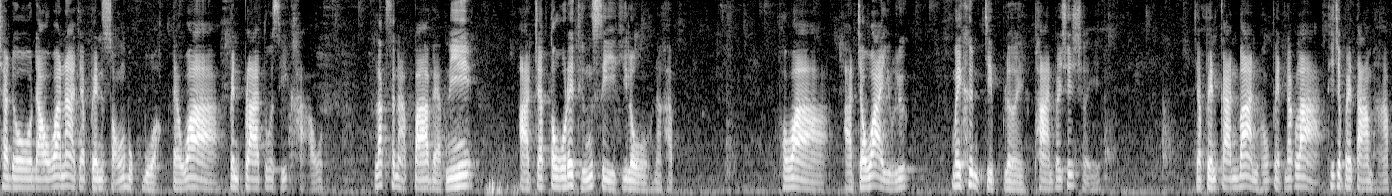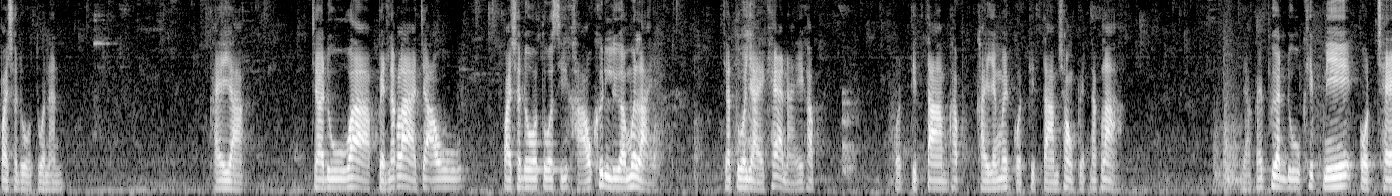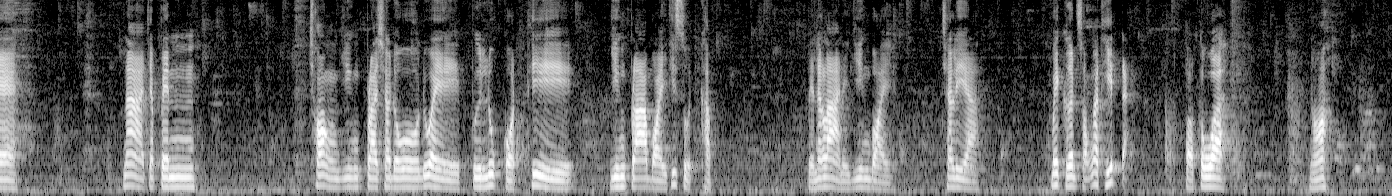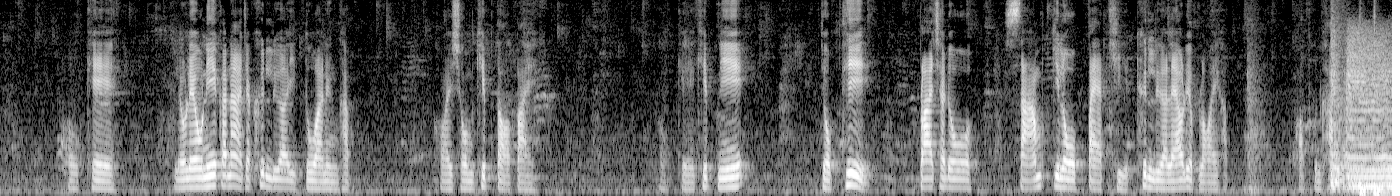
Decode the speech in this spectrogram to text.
ชะโดเดาว่าน่าจะเป็น 2 บุกบวก แต่ว่าเป็นปลาตัวสีขาว ลักษณะปลาแบบนี้อาจจะโตได้ถึง 4 กิโลนะครับ เพราะว่าอาจจะว่ายอยู่ลึกไม่ขึ้นจิบเลย ผ่านไปเฉยๆจะเป็นการบ้านของเป็ดนักล่าที่จะไปตามหาปลาชโดตัวนั้น ใครอยากจะดูว่าเป็ดนักล่าจะเอาปลาชโดตัวสีขาวขึ้นเรือเมื่อไหร่ จะตัวใหญ่แค่ไหนครับ กดติดตามครับ ใครยังไม่กดติดตามช่องเป็ดนักล่า อยากให้เพื่อนดูคลิปนี้กดแชร์ น่าจะเป็นช่องยิงปลาชะโดด้วยปืนลูกกดที่ยิงปลาบ่อยที่สุดครับ เป็นนักล่าเนี่ยยิงบ่อย เฉลี่ย ไม่เกิน 2 อาทิตย์อะต่อตัว เนาะโอเค เร็วๆนี้ก็น่าจะขึ้นเรืออีกตัวหนึ่งครับ คอยชมคลิปต่อไป โอเคคลิปนี้ จบที่ปลาชะโด 3กิโล8ขีดขึ้นเรือแล้วเรียบร้อยครับ ขอบคุณครับ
